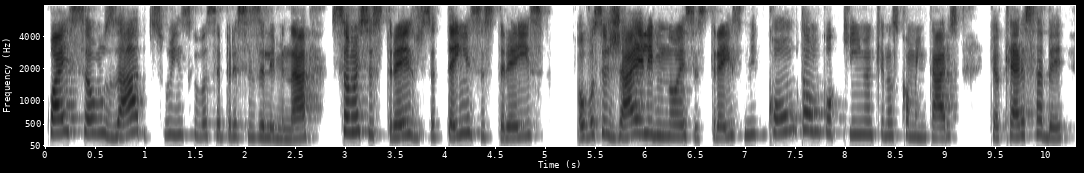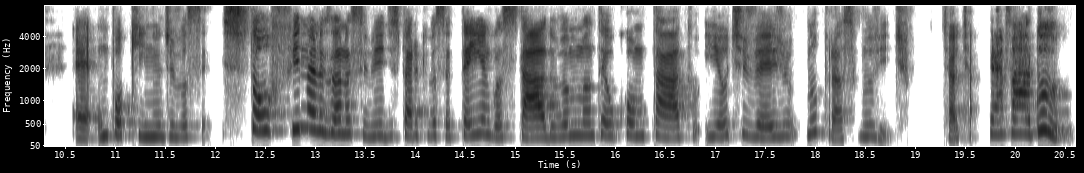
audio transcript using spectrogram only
Quais são os hábitos ruins que você precisa eliminar? São esses três? Você tem esses três? Ou você já eliminou esses três? Me conta um pouquinho aqui nos comentários, que eu quero saber é, um pouquinho de você. Estou finalizando esse vídeo, espero que você tenha gostado. Vamos manter o contato e eu te vejo no próximo vídeo. Tchau, tchau. Gravado!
